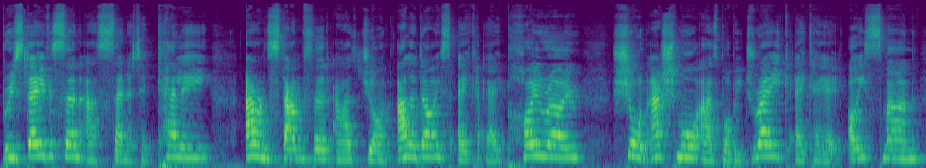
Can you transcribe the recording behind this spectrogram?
Bruce Davison as Senator Kelly, Aaron Stanford as John Allardyce, aka Pyro, Shawn Ashmore as Bobby Drake, aka Iceman,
